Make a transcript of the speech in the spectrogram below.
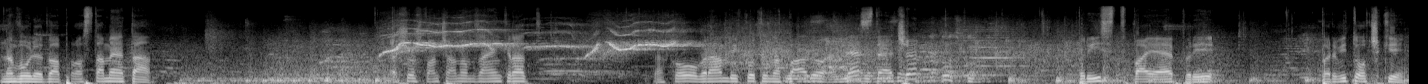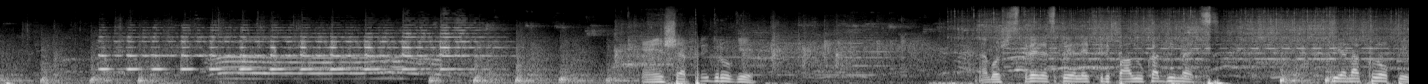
na voljo dva prosta meta. Šoštančanom zaenkrat tako v obrambi kot v napadu ne steče. Na. Prist pa je pri prvi točki. In še pri drugi. Najboljši strelec pri elektri pa Luka Dimec, ki je na klopi.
